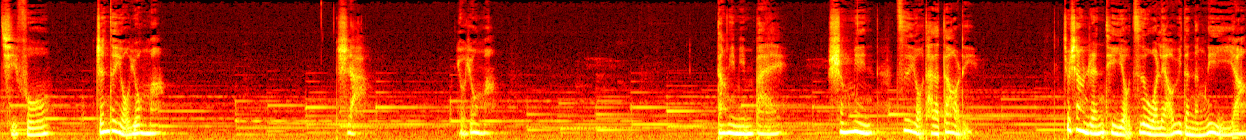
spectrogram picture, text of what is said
祈福真的有用吗？是啊，有用吗？当你明白生命自有它的道理。就像人体有自我疗愈的能力一样，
